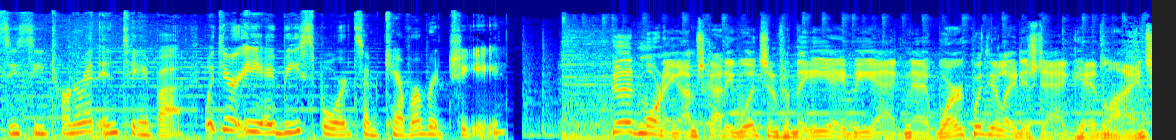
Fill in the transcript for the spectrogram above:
SEC tournament in Tampa. With your EAB Sports, I'm Kara Ritchie. Good morning. I'm Scotty Woodson from the EAB Ag Network with your latest ag headlines.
